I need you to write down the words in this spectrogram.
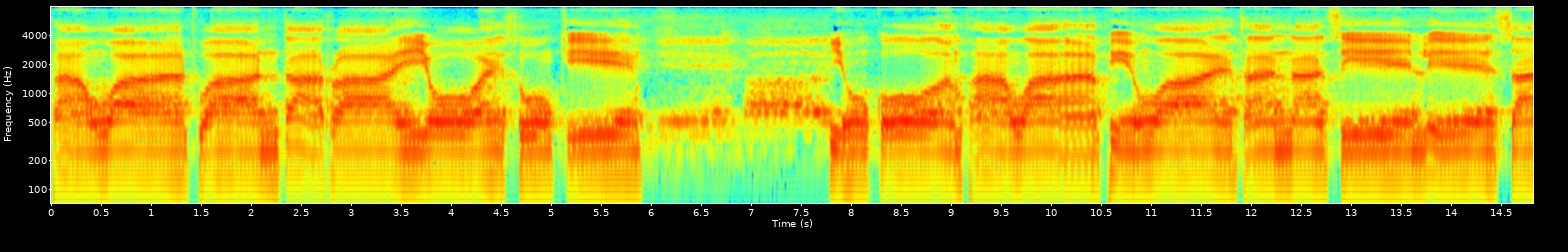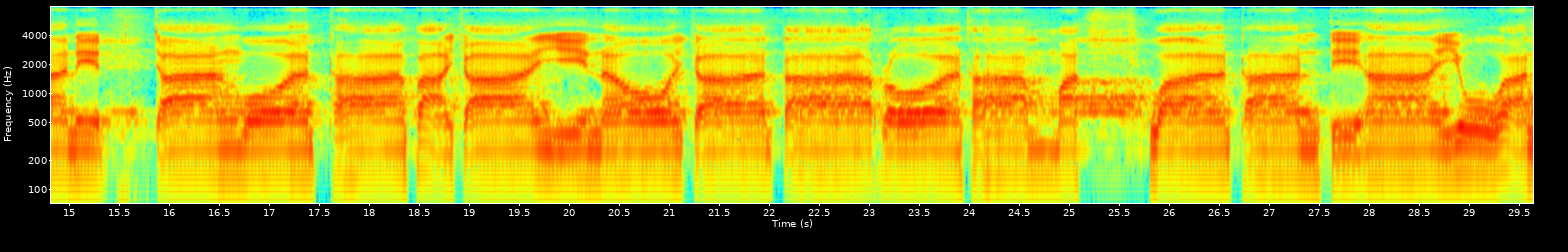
ภาวาทวันตารายโยสุขีโยโกภาวะพิวาทนาสิลิสานิจ จังวธาปาจายโนจัตตารโอธรรมวันทันติอายุวัน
